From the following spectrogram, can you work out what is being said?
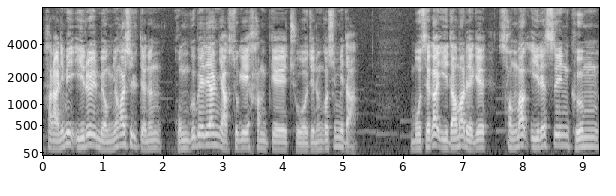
하나님이 일을 명령하실 때는 공급에 대한 약속이 함께 주어지는 것입니다. 모세가 이다말에게 성막 일에 쓰인 금,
